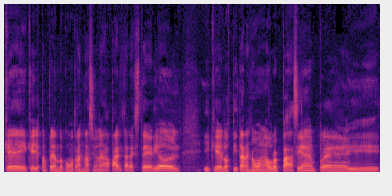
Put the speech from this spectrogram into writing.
qué, y que ellos están peleando con otras naciones aparte al exterior y que los titanes no van a durar para siempre y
